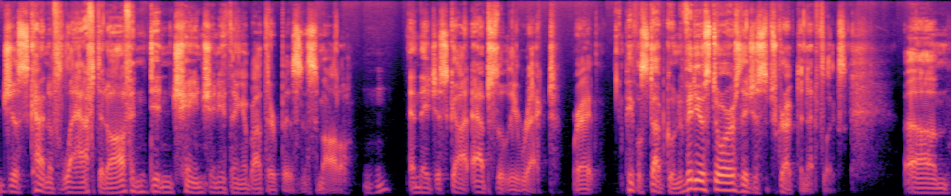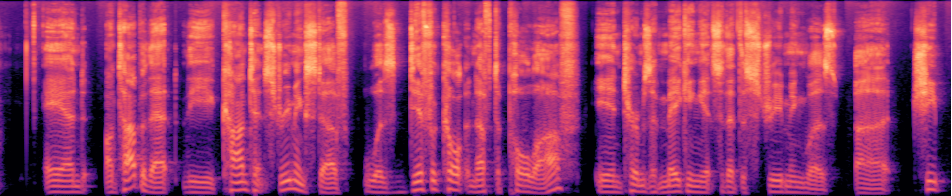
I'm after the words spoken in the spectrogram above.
just kind of laughed it off and didn't change anything about their business model, Mhm. and they just got absolutely wrecked. Right? People stopped going to video stores; they just subscribed to Netflix. Um, and on top of that, the content streaming stuff was difficult enough to pull off in terms of making it so that the streaming was uh, cheap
